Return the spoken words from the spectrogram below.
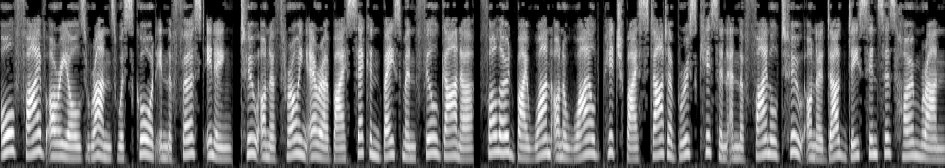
All five Orioles runs were scored in the first inning, two on a throwing error by second baseman Phil Garner, followed by one on a wild pitch by starter Bruce Kison and the final two on a Doug DeCinces home run.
